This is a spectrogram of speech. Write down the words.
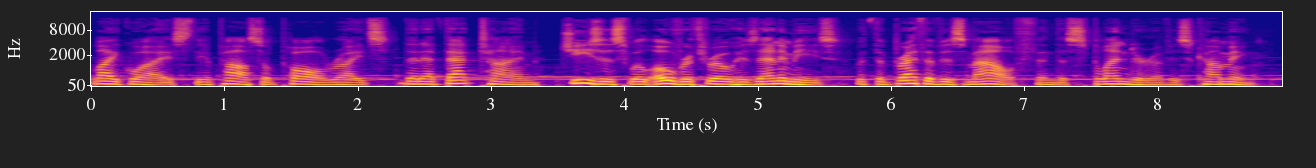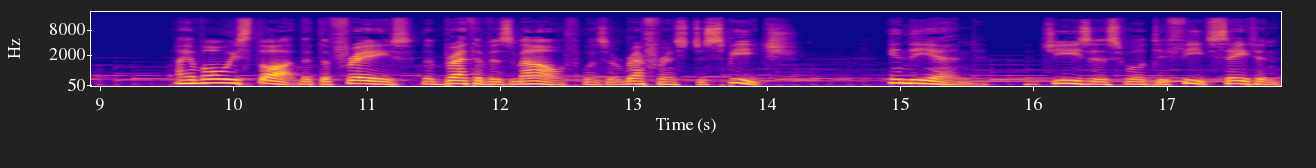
Likewise, the Apostle Paul writes that at that time Jesus will overthrow his enemies with the breath of his mouth and the splendor of his coming. I have always thought that the phrase, the breath of his mouth, was a reference to speech. In the end, Jesus will defeat Satan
